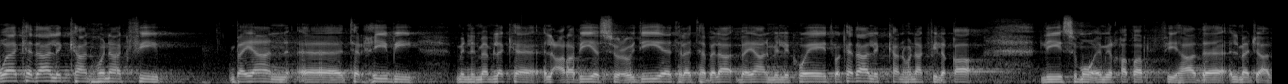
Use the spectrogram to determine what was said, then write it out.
وكذلك كان هناك في بيان ترحيبي من المملكة العربية السعودية ثلاثة بيان من الكويت وكذلك كان هناك في لقاء لسمو أمير قطر في هذا المجال.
